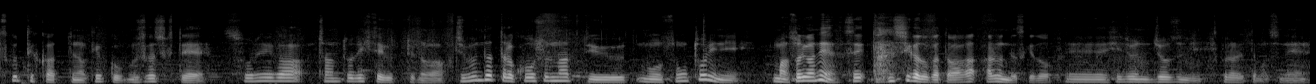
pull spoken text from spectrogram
作っていくかっていうのは結構難しくてそれがちゃんとできてるっていうのは自分だったらこうするなっていうもうその通りにまあそれがねせ 正しいかどうかってはあるんですけど、えー非常に上手に作られてますね。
